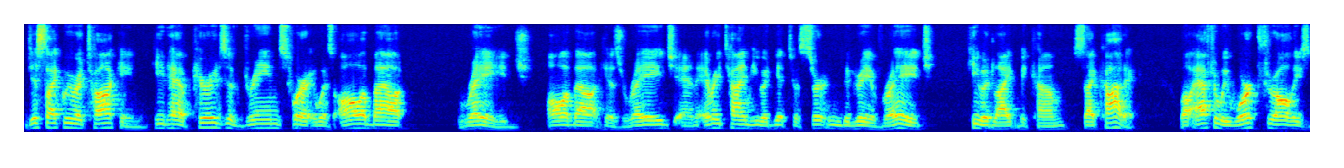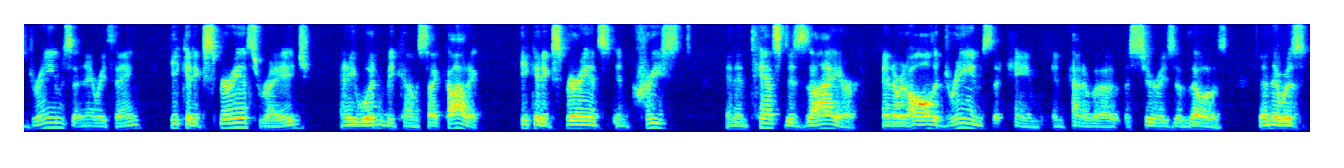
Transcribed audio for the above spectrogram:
Just like we were talking, he'd have periods of dreams where it was all about rage, all about his rage, and every time he would get to a certain degree of rage, he would like become psychotic. Well, after we worked through all these dreams and everything, he could experience rage and he wouldn't become psychotic. He could experience increased and intense desire and there were all the dreams that came in kind of a, a series of those. Then there was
